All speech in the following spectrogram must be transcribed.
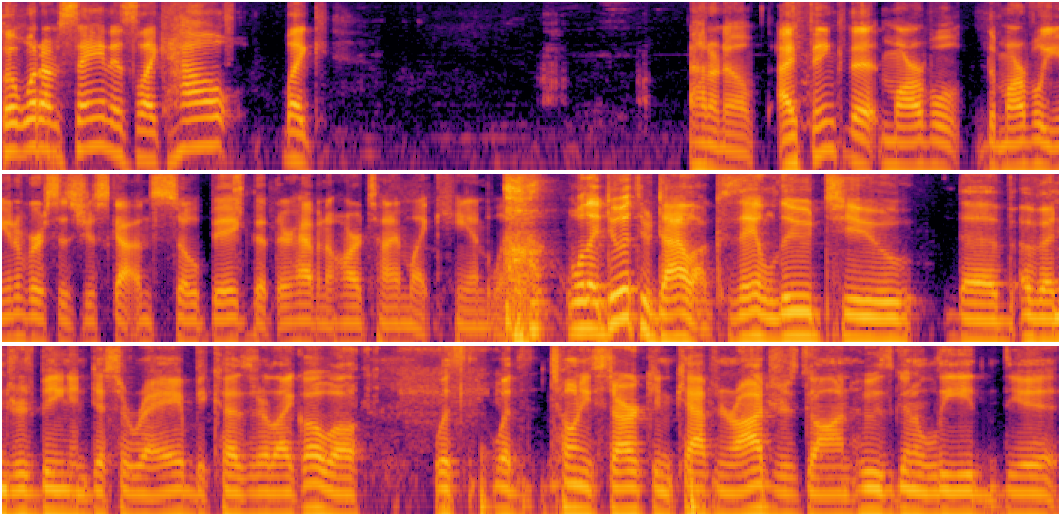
But what I'm saying is like how like I don't know. I think that Marvel the Marvel universe has just gotten so big that they're having a hard time like handling. it. well, they do it through dialogue because they allude to the Avengers being in disarray because they're like, oh well, with with Tony Stark and Captain Rogers gone, who's going to lead the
